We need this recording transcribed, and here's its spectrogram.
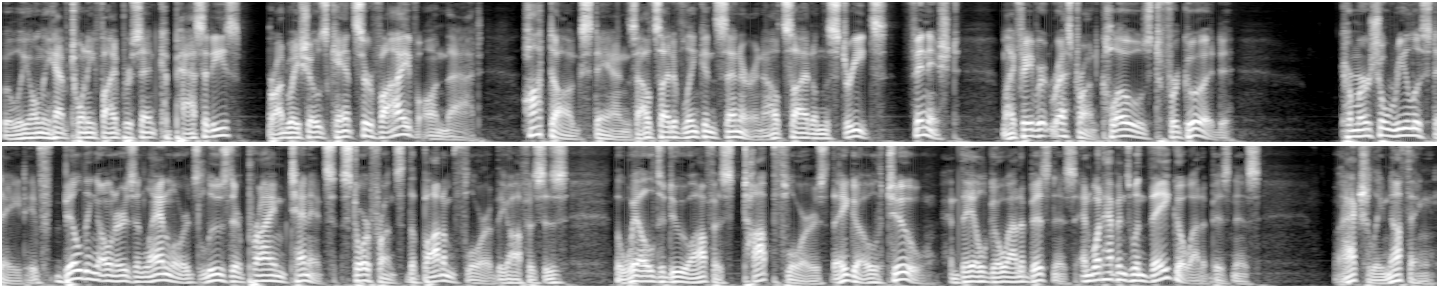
Will we only have 25% capacities? Broadway shows can't survive on that. Hot dog stands outside of Lincoln Center and outside on the streets, finished. My favorite restaurant closed for good. Commercial real estate. If building owners and landlords lose their prime tenants, storefronts, the bottom floor of the offices, the well to do office top floors, they go too, and they'll go out of business. And what happens when they go out of business? Actually, nothing.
